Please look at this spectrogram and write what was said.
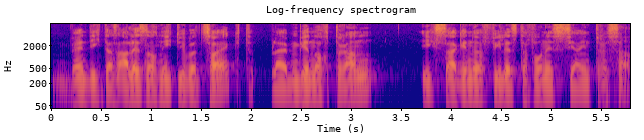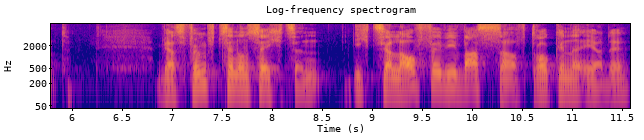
wenn dich das alles noch nicht überzeugt, bleiben wir noch dran. Ich sage nur, vieles davon ist sehr interessant. Vers 15 und 16. Ich zerlaufe wie Wasser auf trockener Erde,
